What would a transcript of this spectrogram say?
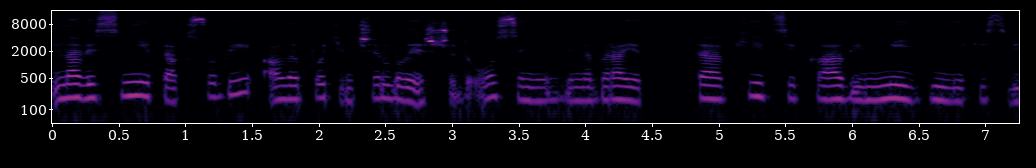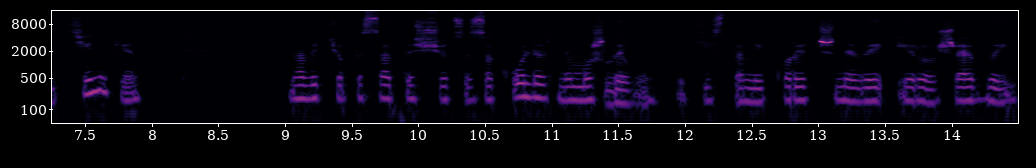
Навесні так собі, але потім, чим ближче до осені, він набирає такі цікаві мідні якісь відтінки. Навіть описати, що це за колір, неможливо. Якийсь там і коричневий, і рожевий,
